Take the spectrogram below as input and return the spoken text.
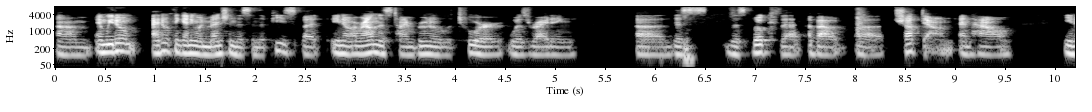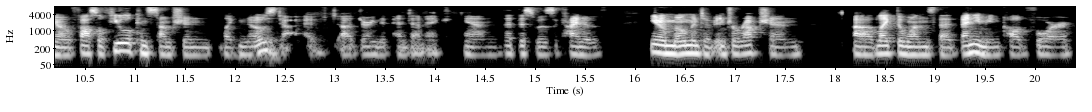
Um, and we don't, I don't think anyone mentioned this in the piece, but, you know, around this time, Bruno Latour was writing uh, this, this book that about uh, shutdown and how you know, fossil fuel consumption like nosedived uh, during the pandemic, and that this was a kind of, you know, moment of interruption, uh, like the ones that Benjamin called for,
